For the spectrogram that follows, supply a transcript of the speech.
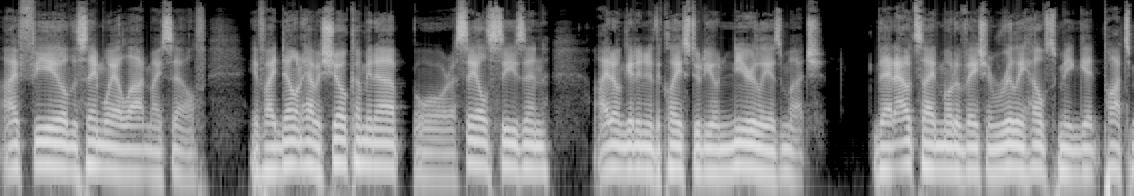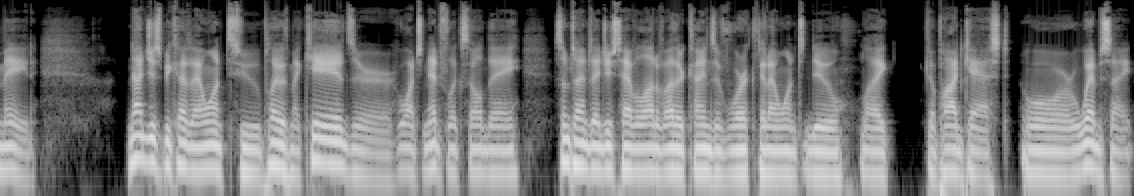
I feel the same way a lot myself. If I don't have a show coming up or a sales season, I don't get into the clay studio nearly as much. That outside motivation really helps me get pots made. Not just because I want to play with my kids or watch Netflix all day. Sometimes I just have a lot of other kinds of work that I want to do, like a podcast or a website.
